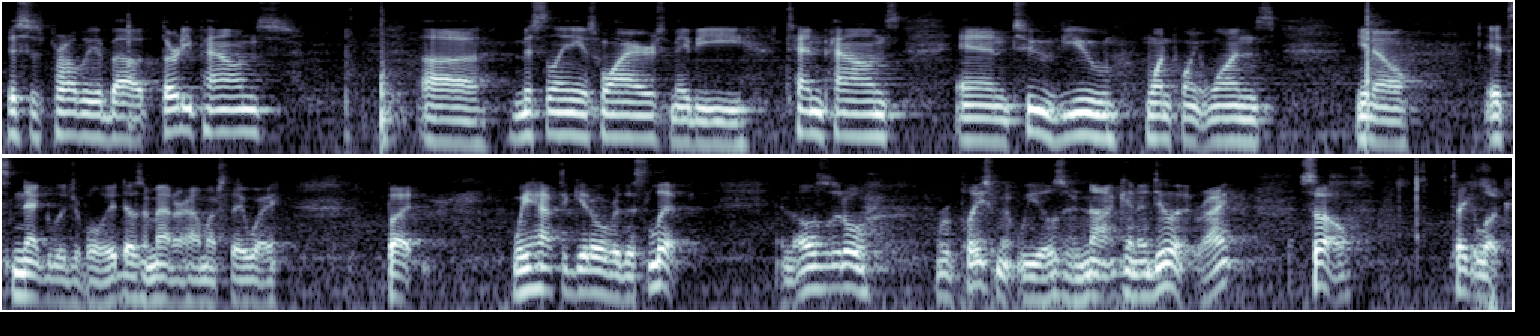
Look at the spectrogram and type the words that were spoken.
This is probably about 30 pounds. Uh, miscellaneous wires, maybe 10 pounds, and two View 1.1s, you know, it's negligible. It doesn't matter how much they weigh. But we have to get over this lip. And those little replacement wheels are not gonna do it, right? So, take a look.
